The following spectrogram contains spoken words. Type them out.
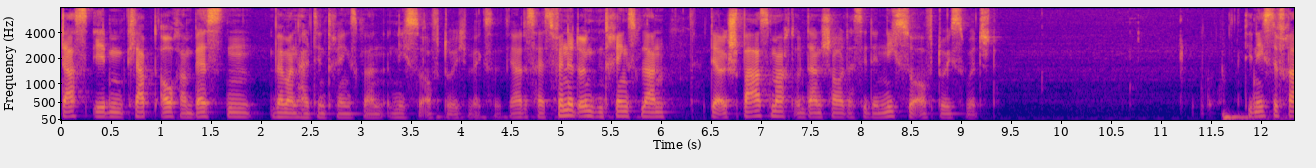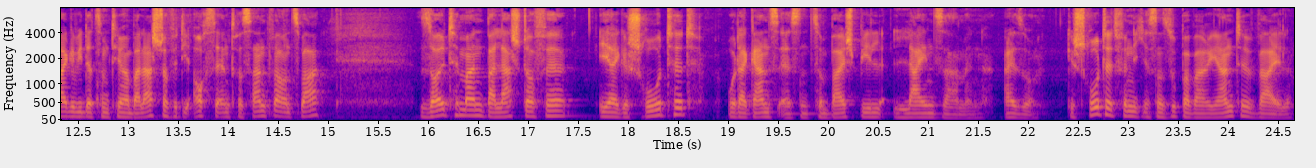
das eben klappt auch am besten, wenn man halt den Trainingsplan nicht so oft durchwechselt. Ja, das heißt, findet irgendeinen Trainingsplan, der euch Spaß macht und dann schaut, dass ihr den nicht so oft durchswitcht. Die nächste Frage wieder zum Thema Ballaststoffe, die auch sehr interessant war. Und zwar, sollte man Ballaststoffe eher geschrotet oder ganz essen? Zum Beispiel Leinsamen. Also, geschrotet finde ich ist eine super Variante, weil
